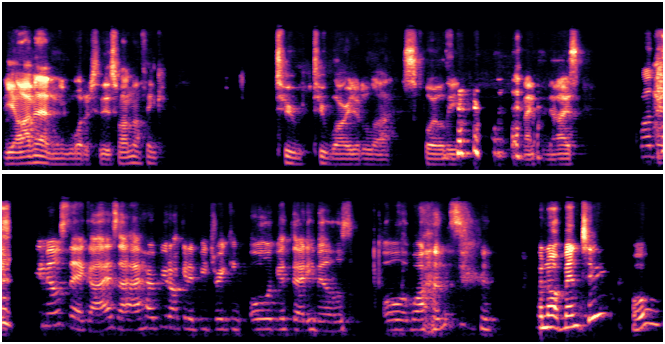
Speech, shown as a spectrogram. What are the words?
Yeah, I haven't had any water to this one. I think too too worried it'll uh, spoil the make the nose. Well, there's 30 mils there, guys. I I hope you're not going to be drinking all of your 30 mils all at once. We're not meant to. Oh,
